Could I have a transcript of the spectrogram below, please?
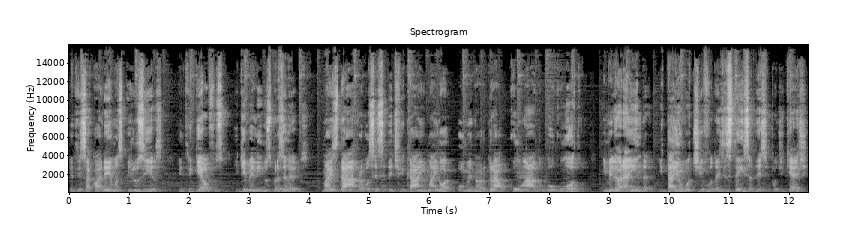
entre saquaremas e luzias, entre guelfos e gibelinos brasileiros mas dá para você se identificar em maior ou menor grau com um lado ou com outro. E melhor ainda, e tá aí o motivo da existência desse podcast,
